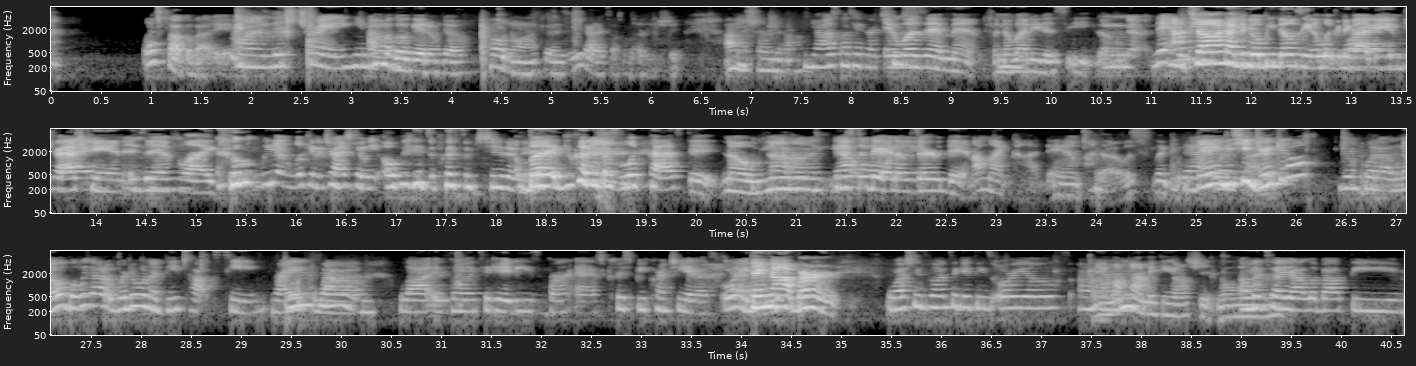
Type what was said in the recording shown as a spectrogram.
Let's talk about it. On this tray, you know. I'm gonna go get them though. Hold on, cause we gotta talk about this shit. I'm gonna show y'all. Y'all, it's gonna take her two It wasn't meant for nobody to see though. No, they, I But mean, y'all had to go be nosy and look in the Right, goddamn trash right. can as if Mhm. like we didn't look in the trash can. We opened it to put some shit in there. But you could have just looked past it. No, you, Uh-uh, you stood there and wasn't. observed it, and I'm like, God damn! I thought it was like, That damn, did she like- drink it all? drink without no. But we got we're doing a detox tea, right? Mhm. Wow. La is going to get these burnt ass, crispy, crunchy ass Oreos. They not burnt. While she's going to get these Oreos, um, Damn, I'm not making y'all shit no more. I'm gonna tell y'all about the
